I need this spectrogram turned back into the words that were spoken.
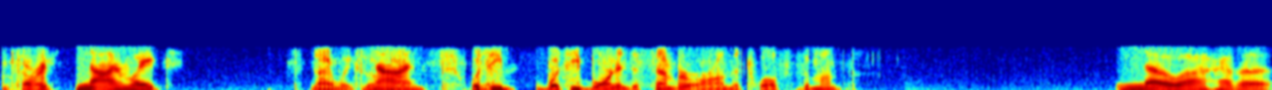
I'm sorry? Nine weeks. 9 weeks. Okay. Nine. Was he was he born in December or on the 12th of the month? No, I have a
